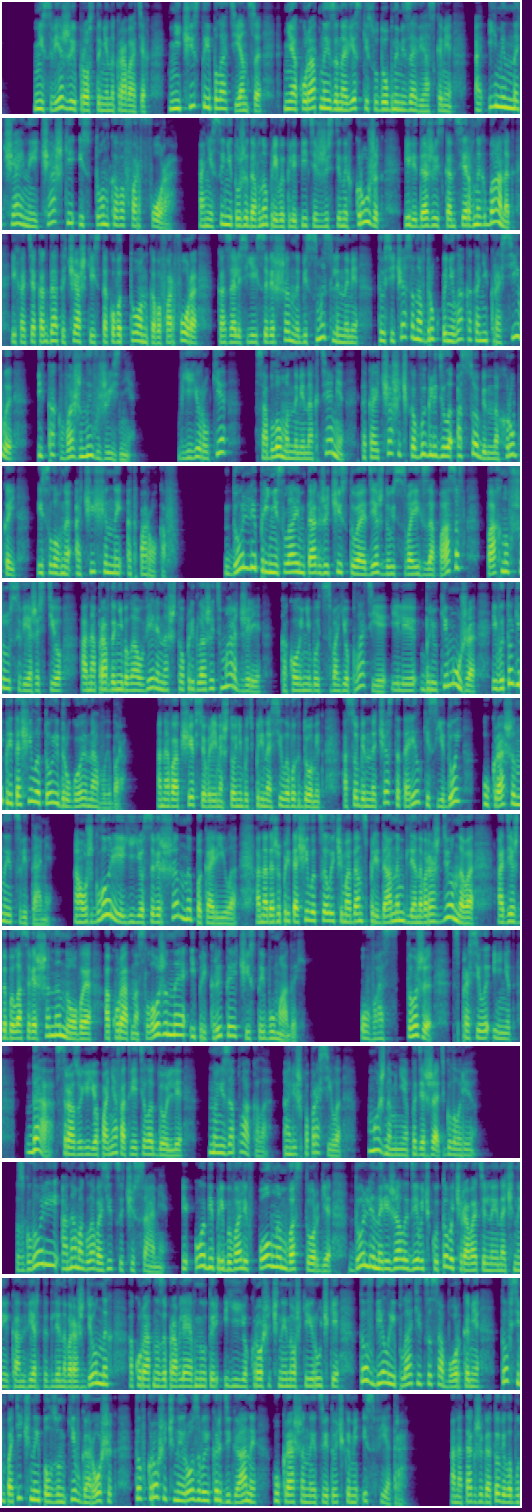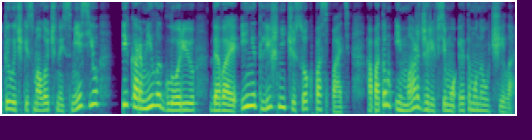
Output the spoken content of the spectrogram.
Не свежие просто не на кроватях, не чистые полотенца, не аккуратные занавески с удобными завязками, а именно чайные чашки из тонкого фарфора. Они с Иннет уже давно привыкли пить из жестяных кружек или даже из консервных банок, и хотя когда-то чашки из такого тонкого фарфора казались ей совершенно бессмысленными, то сейчас она вдруг поняла, как они красивы и как важны в жизни. В ее руке с обломанными ногтями такая чашечка выглядела особенно хрупкой и словно очищенной от пороков. Долли принесла им также чистую одежду из своих запасов, пахнувшую свежестью. Она, правда, не была уверена, что предложить Марджери какое-нибудь свое платье или брюки мужа, и в итоге притащила то и другое на выбор. Она вообще все время что-нибудь приносила в их домик, особенно часто тарелки с едой, украшенные цветами. А уж Глория ее совершенно покорила. Она даже притащила целый чемодан с приданным для новорожденного. Одежда была совершенно новая, аккуратно сложенная и прикрытая чистой бумагой. «У вас тоже?» – спросила Инет. «Да», – сразу ее поняв, ответила Долли, но не заплакала, а лишь попросила. «Можно мне подержать Глорию?» С Глорией она могла возиться часами. И обе пребывали в полном восторге. Долли наряжала девочку то в очаровательные ночные конверты для новорожденных, аккуратно заправляя внутрь ее крошечные ножки и ручки, то в белые платьица с оборками, то в симпатичные ползунки в горошек, то в крошечные розовые кардиганы, украшенные цветочками из фетра. Она также готовила бутылочки с молочной смесью и кормила Глорию, давая Инет лишний часок поспать, а потом и Марджери всему этому научила.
